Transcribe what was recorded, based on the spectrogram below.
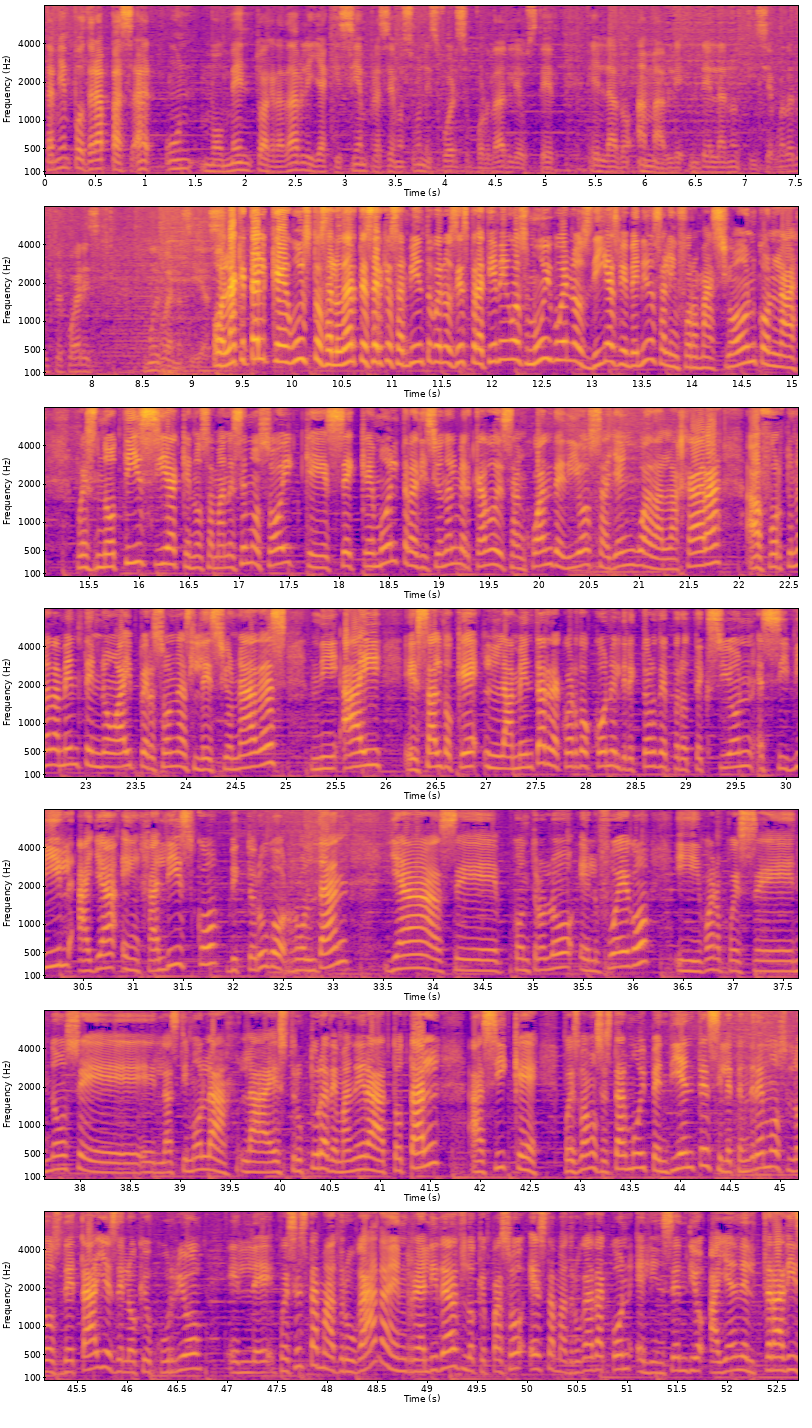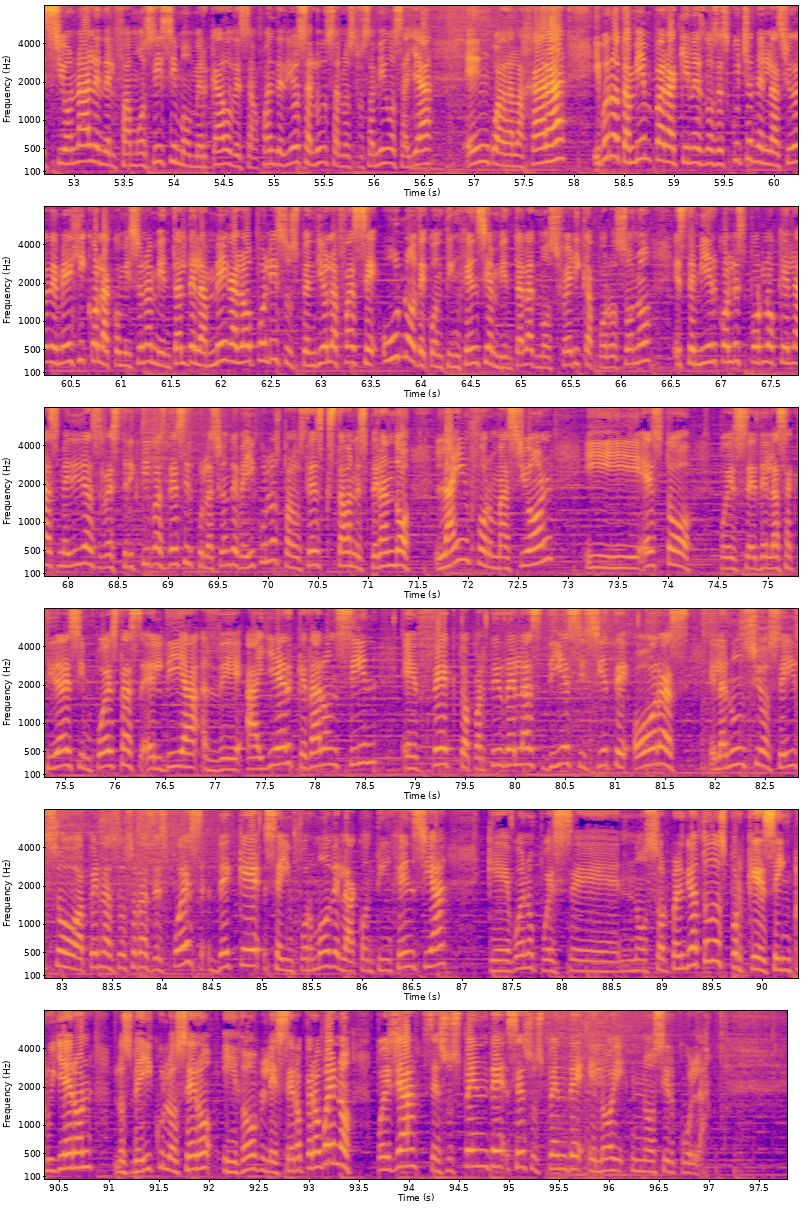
También podrá pasar un momento agradable ya que siempre hacemos un esfuerzo por darle a usted el lado amable de la noticia. Guadalupe Juárez, muy buenos días. Hola, ¿qué tal? Qué gusto saludarte, Sergio Sarmiento. Buenos días para ti, amigos. Muy buenos días. Bienvenidos a la información con la pues noticia que nos amanecemos hoy que se quemó el tradicional mercado de San Juan de Dios allá en Guadalajara. Afortunadamente no hay personas lesionadas ni hay eh, saldo que lamentar de acuerdo con el director de Protección Civil allá en Jalisco, Víctor Hugo Roldán ya se controló el fuego y bueno, pues eh, no se lastimó la, la estructura de manera total, así que pues vamos a estar muy pendientes y le tendremos los detalles de lo que ocurrió eh, pues esta madrugada, en realidad lo que pasó esta madrugada con el incendio allá en el tradicional, en el famosísimo mercado de San Juan de Dios. Saludos a nuestros amigos allá en Guadalajara. Y bueno, también para quienes nos escuchan en la Ciudad de México, la Comisión Ambiental de la Megalópolis suspendió la fase 1 de contingencia ambiental atmosférica por ozono este miércoles, por lo que las medidas restrictivas de circulación de vehículos, para ustedes que estaban esperando la información, y esto pues de las actividades impuestas el día de ayer quedaron sin efecto a partir de las 17 horas. El anuncio se hizo apenas dos horas después de que se informó de la contingencia que bueno pues eh, nos sorprendió a todos porque se incluyeron los vehículos cero y doble cero pero bueno pues ya se suspende se suspende el hoy no circula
